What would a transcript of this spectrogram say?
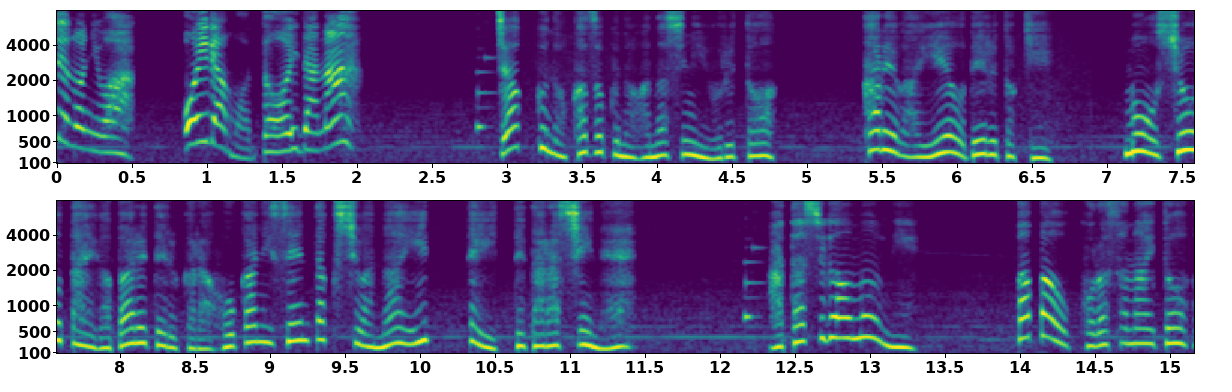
てのにはオイラも同意だな。ジャックの家族の話によると、彼は家を出るとき、もう正体がバレてるから他に選択肢はないって言ってたらしいね。私が思うに、パパを殺さないと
